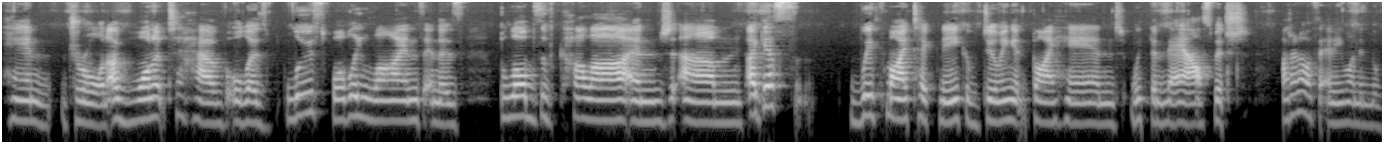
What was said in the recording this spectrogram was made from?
hand drawn. I want it to have all those loose, wobbly lines and those blobs of color. And um, I guess with my technique of doing it by hand with the mouse, which I don't know if anyone in the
